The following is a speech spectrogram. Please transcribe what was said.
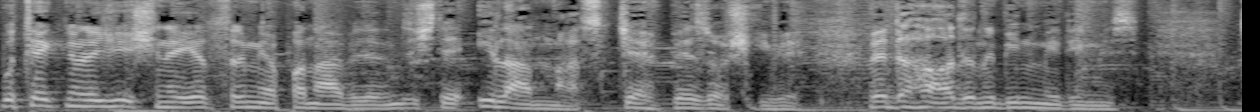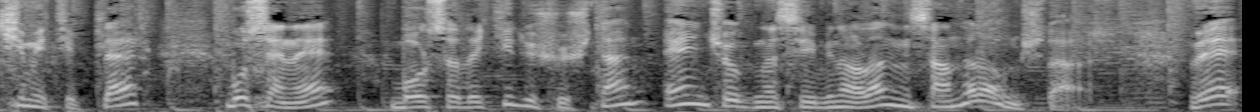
Bu teknoloji işine yatırım yapan abilerimiz işte Elon Musk, Jeff Bezos gibi ve daha adını bilmediğimiz kimi tipler bu sene borsadaki düşüşten en çok nasibini alan insanlar olmuşlar. Ve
